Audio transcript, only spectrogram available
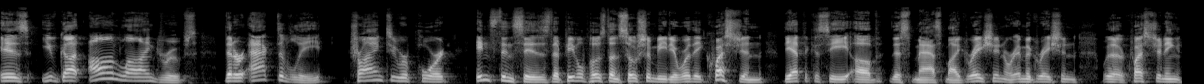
is you've got online groups that are actively trying to report instances that people post on social media where they question the efficacy of this mass migration or immigration, where they're questioning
